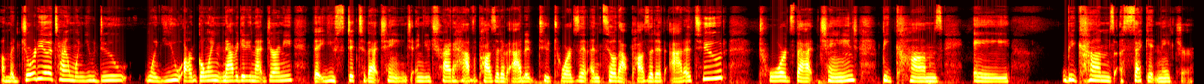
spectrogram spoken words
a majority of the time when you do when you are going navigating that journey that you stick to that change and you try to have a positive attitude towards it until that positive attitude towards that change becomes a becomes a second nature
